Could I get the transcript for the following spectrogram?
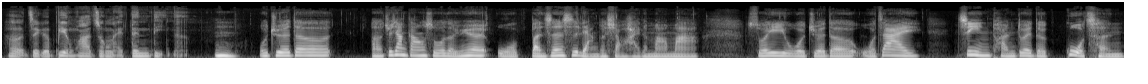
和这个变化中来登顶呢？嗯，我觉得，呃，就像刚刚说的，因为我本身是两个小孩的妈妈，所以我觉得我在经营团队的过程，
